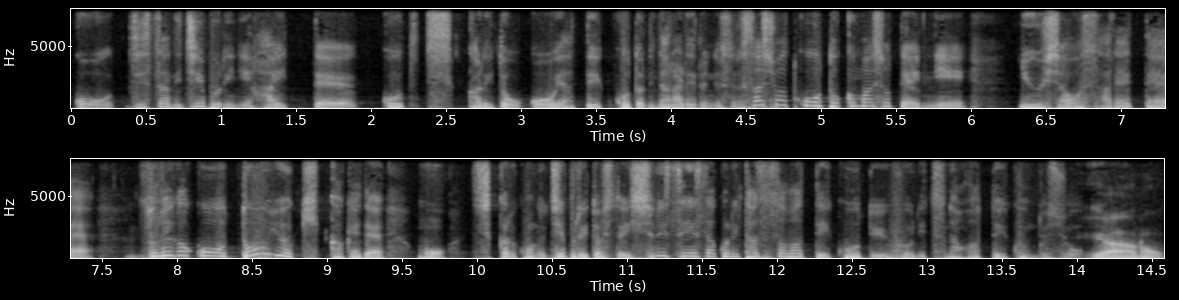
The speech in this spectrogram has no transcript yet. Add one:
こう実際にジブリに入ってこうしっかりとこうやっていくことになられるんですね。最初はこう徳間書店に入社をされてそれがこうどういうきっかけでもうしっかりこのジブリとして一緒に制作に携わっていこうというふうにつながっていくんでしょう？いやあの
